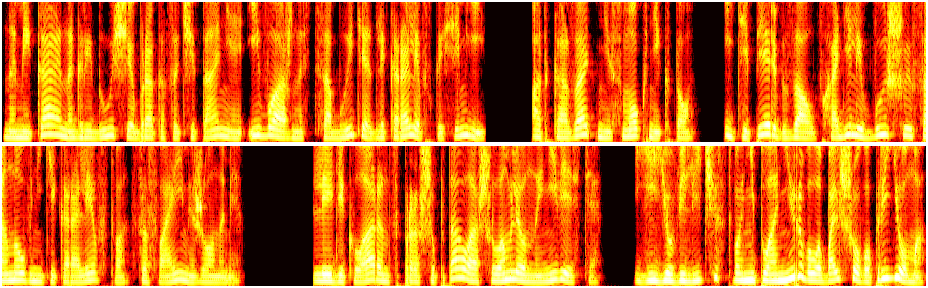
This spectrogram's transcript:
намекая на грядущее бракосочетание и важность события для королевской семьи. Отказать не смог никто. И теперь в зал входили высшие сановники королевства со своими женами. Леди Кларенс прошептала ошеломленной невесте. Ее Величество не планировало большого приема,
